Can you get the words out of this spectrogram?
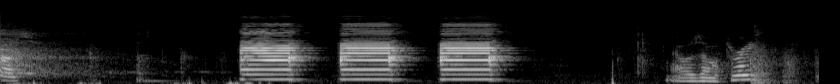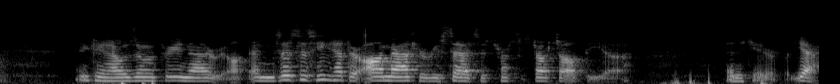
Goes. That was zone three. Okay, that was zone three now, and since this heat after automatically resets, it starts off the uh, indicator. But yeah.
